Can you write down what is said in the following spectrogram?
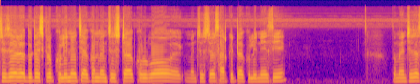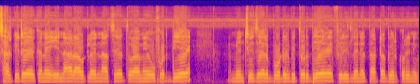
সুইচের দুটো স্ক্রুপ খুলে নিয়েছি, এখন সুইচটা খুলবো সুইচের সার্কিটটা খুলে নিয়েছি। তো সুইচের সার্কিটে এখানে ইন আর আউটলাইন আছে, তো আমি উপর দিয়ে মেন সুইচের বোর্ডের ভিতর দিয়ে ফ্রিজ লাইনের তারটা বের করে নিব।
